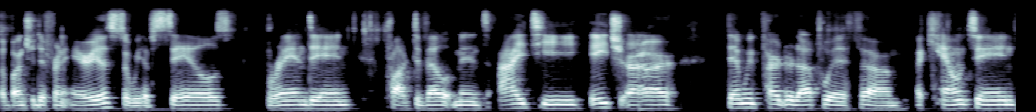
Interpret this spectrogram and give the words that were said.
a bunch of different areas. So we have sales, branding, product development, IT, HR. Then we partnered up with um, accounting.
